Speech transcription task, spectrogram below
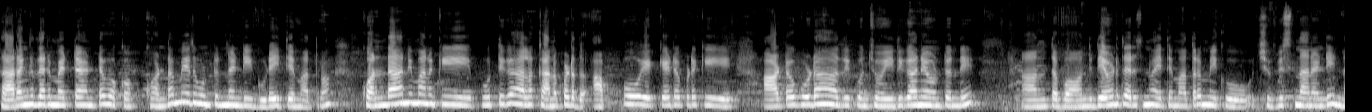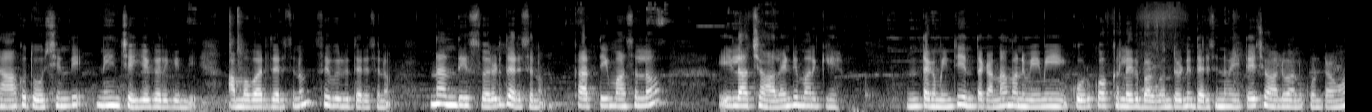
సారంగధర మెట్ట అంటే ఒక కొండ మీద ఉంటుందండి ఈ గుడి అయితే మాత్రం. కొండ అని మనకి పూర్తిగా అలా కనపడదు. అప్పు ఎక్కేటప్పటికి ఆటో కూడా అది కొంచెం ఇదిగానే ఉంటుంది. అంత బాగుంది. దేవుడి దర్శనం అయితే మాత్రం మీకు చూపిస్తున్నానండి. నాకు తోచింది నేను చెయ్యగలిగింది. అమ్మవారి దర్శనం శివుడి దర్శనం నందీశ్వరుడి దర్శనం. కార్తీక మాసంలో ఇలా చాలండి మనకి. ఇంతకు మించి ఇంతకన్నా మనం ఏమీ కోరుకోక్కర్లేదు. భగవంతుడిని దర్శనం అయితే చాలు అనుకుంటాము.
